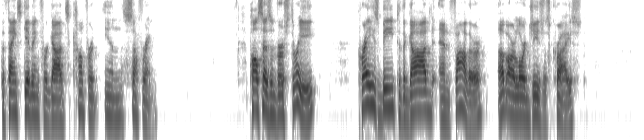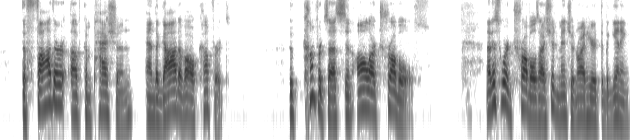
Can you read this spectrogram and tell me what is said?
the thanksgiving for God's comfort in suffering. Paul says in verse 3 Praise be to the God and Father of our Lord Jesus Christ, the Father of compassion and the God of all comfort, who comforts us in all our troubles. Now, this word troubles, I should mention right here at the beginning,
